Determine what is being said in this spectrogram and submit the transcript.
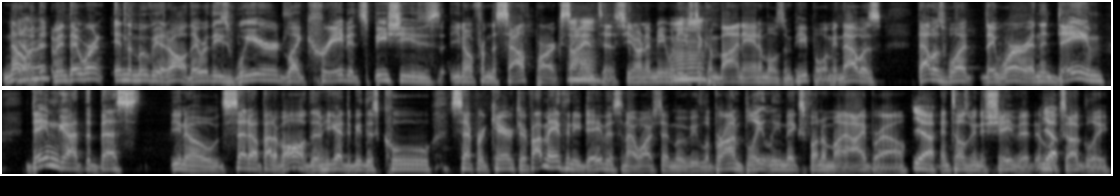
No, You know I th- mean? I mean they weren't in the movie at all. They were these weird, like created species, you know, from the South Park Mm-hmm. scientists. You know what I mean? When you used to combine animals and people. I mean that was that was what they were. And then Dame Dame got the best, you know, set up out of all of them. He got to be this cool separate character. If I'm Anthony Davis and I watch that movie, LeBron blatantly makes fun of my eyebrow, Yeah. and tells me to shave it. It Yep. looks ugly.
